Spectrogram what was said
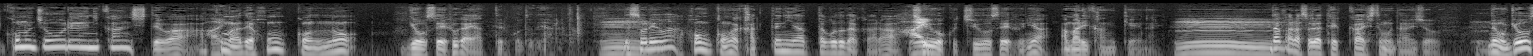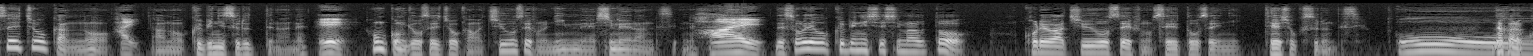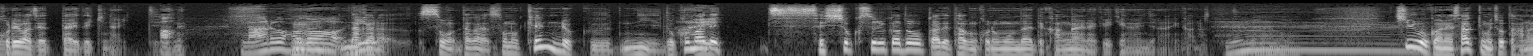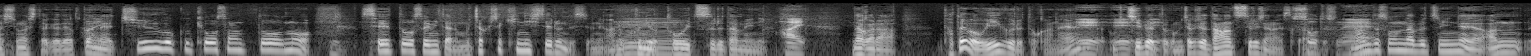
この条例に関してはあくまで香港の行政府がやってることであると。でそれは香港が勝手にやったことだから、はい、中国中央政府にはあまり関係ない。だからそれは撤回しても大丈夫でも行政長官の,、はい、あのクビにするっていうのはね、ええ、香港行政長官は中央政府の任命指名なんですよね。はい、でそれをクビにしてしまうとこれは中央政府の正当性に抵触するんですよ。おだからこれは絶対できないっていうね。なるほど、うん、だからそうだからその権力にどこまで接触するかどうかで多分この問題って考えなきゃいけないんじゃないかなっていうね。中国はねさっきもちょっと話しましたけどやっぱりね、はい、中国共産党の正当性みたいなのむちゃくちゃ気にしてるんですよね。あの国を統一するために。はい、だから例えばウイグルとかね、えー、チベットとかむちゃくちゃ弾圧してるじゃないですか、そうですね。なんでそんな別にねあん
